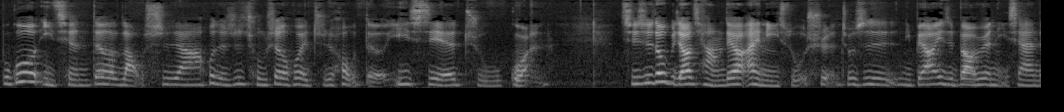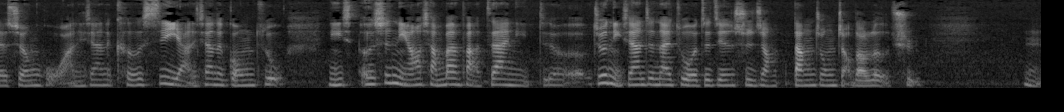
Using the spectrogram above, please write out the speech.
不过以前的老师啊，或者是出社会之后的一些主管，其实都比较强调“爱你所选”，就是你不要一直抱怨你现在的生活啊，你现在的科系啊，你现在的工作，你而是你要想办法在你的就是你现在正在做这件事当当中找到乐趣。嗯，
